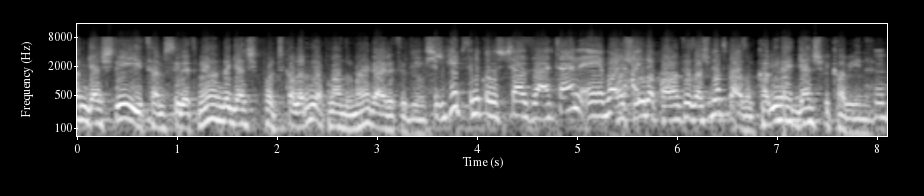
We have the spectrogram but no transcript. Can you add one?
hem gençliği iyi temsil etmeye hem de gençlik politikalarını yapılandırmaya gayret ediyoruz. Şimdi hepsini konuşacağız zaten. Ee, bu Ama arada şunu da parantez açmak lazım. Kabine genç bir kabine.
